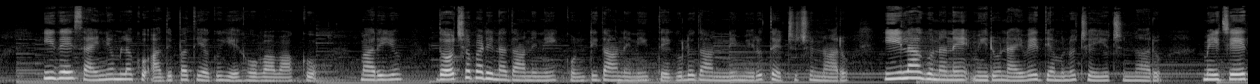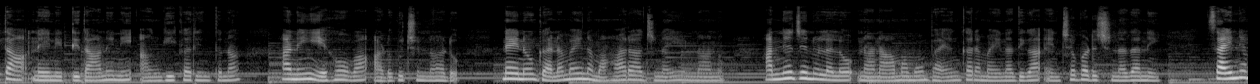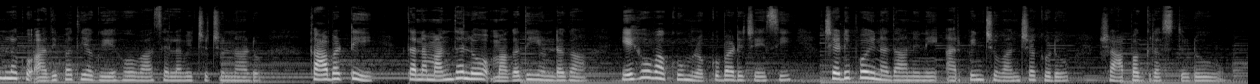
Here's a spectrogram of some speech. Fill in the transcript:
ఇదే సైన్యములకు అధిపత్యగు ఎహోవా వాక్కు. మరియు దోచబడిన దానిని కుంటి దానిని తెగులు దానిని మీరు తెచ్చుచున్నారు. ఈలాగుననే మీరు నైవేద్యములు చేయుచున్నారు. మీ చేత నేనిట్టి దానిని అంగీకరింతునా అని యహోవా అడుగుచున్నాడు. నేను ఘనమైన మహారాజునై ఉన్నాను. అన్యజనులలో నా నామము భయంకరమైనదిగా ఎంచబడుచున్నదని. సైన్యములకు అధిపతియగు యహోవా సెలవిచ్చుచున్నాడు. కాబట్టి తన మందలో మగదియుండగా ఎహోవాకు మొక్కుబడి చేసి చెడిపోయిన దానిని అర్పించు వంచకుడు శాపగ్రస్తుడు.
